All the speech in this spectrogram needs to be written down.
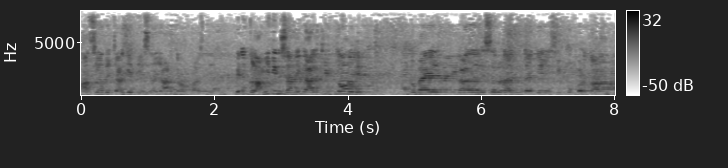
ਫਾਂਸੀਆਂ ਤੇ ਚੜ੍ਹ ਕੇ ਦੇਸ਼ ਆਜ਼ਾਦ ਕਰਾਉਣ ਵਾਸਤੇ ਮੇਰੀ ਗੁਲਾਮੀ ਦੀ ਨਿਸ਼ਾਨੀ ਲਾਲ ਕੀ ਕਿਉਂ ਰਵੇ ਤਾਂ ਮੈਂ ਇਸ ਲੜਾਈ ਨੂੰ ਲੈ ਕੇ ਅਸੀਂ ਭੁੱਖੜ ਤਾਲਾ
